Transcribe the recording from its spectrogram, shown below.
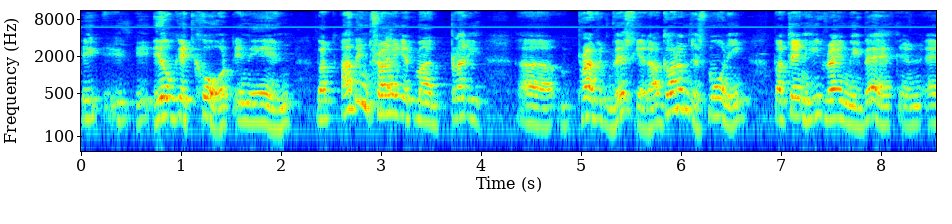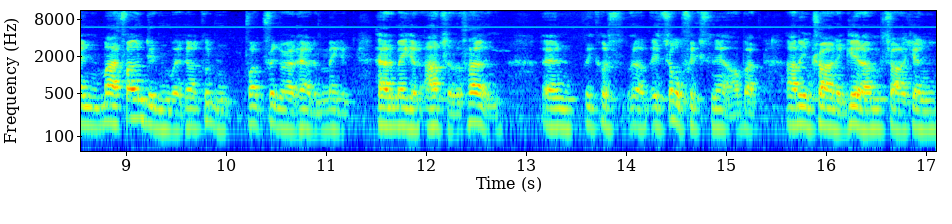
he, he he'll get caught in the end. But I've been trying to get my bloody uh, private investigator. I got him this morning, but then he rang me back, and, and my phone didn't work. I couldn't f- figure out how to make it how to make it answer the phone, and because uh, it's all fixed now. But I've been trying to get him so I can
